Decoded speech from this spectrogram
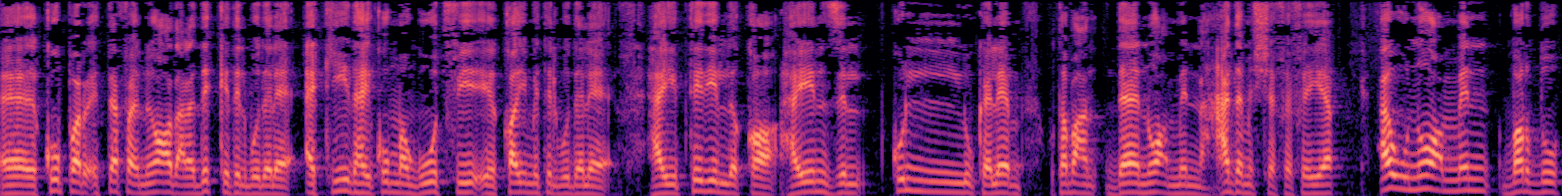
آه، كوبر اتفق إنه يقعد على دكة البدلاء. أكيد هيكون موجود في قائمة البدلاء. هيبتدي اللقاء. هينزل كله كلام. وطبعا ده نوع من عدم الشفافية أو نوع من برضه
